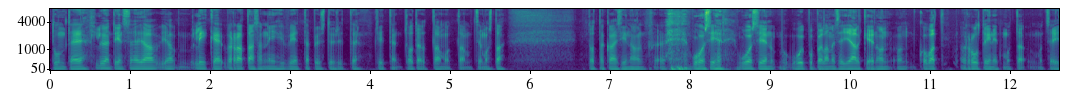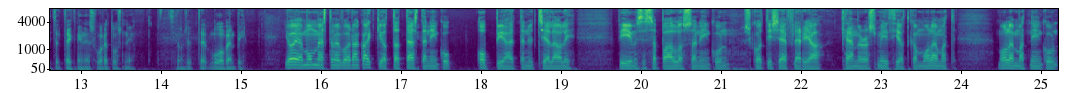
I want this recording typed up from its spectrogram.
tuntee lyöntinsä ja, ja liikkeen ratansa niin hyvin, että pystyy sitten, sitten toteuttamaan, mutta, mutta semmoista totta kai siinä on vuosien, vuosien huippupelaamisen jälkeen on, on kovat rutiinit, mutta, mutta se itse tekninen suoritus, niin se on sitten luovempi. Joo, ja mun mielestä me voidaan kaikki ottaa tästä niin kuin oppia, että nyt siellä oli viimeisessä pallossa niin kuin Scotty Scheffler ja Cameron Smith, jotka molemmat, molemmat niin kuin,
